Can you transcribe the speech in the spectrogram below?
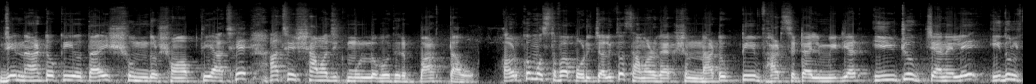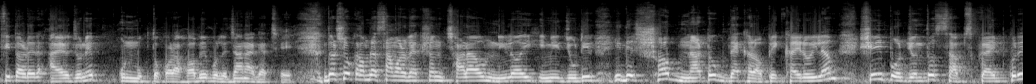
যে নাটকীয়তায় সুন্দর সমাপ্তি আছে আছে সামাজিক মূল্যবোধের বার্তাও। অর্ক মোস্তফা পরিচালিত সামার ভ্যাকশন নাটকটি ভার্সেটাইল মিডিয়ার ইউটিউব চ্যানেলে ঈদুল ফিতরের আয়োজনে উন্মুক্ত করা হবে বলে জানা গেছে। দর্শক, আমরা সামার ভ্যাকশন ছাড়াও নিলয়, হিমি, জুটির ঈদের সব নাটক দেখার অপেক্ষায় রইলাম। সেই পর্যন্ত সাবস্ক্রাইব করে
